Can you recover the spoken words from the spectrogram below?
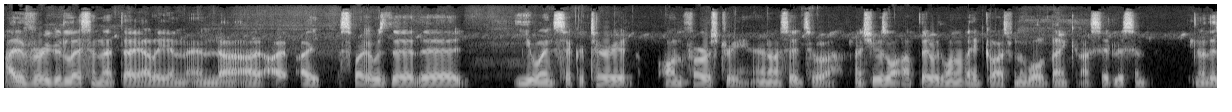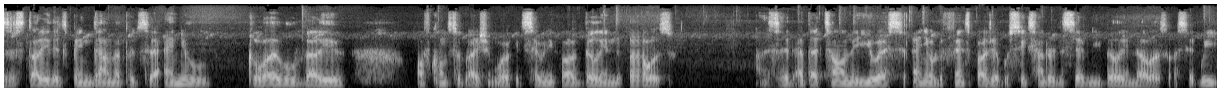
I had a very good lesson that day, Ali, and and uh, I, I spoke. It was the the UN Secretariat on Forestry, and I said to her, and she was up there with one of the head guys from the World Bank, and I said, "Listen, you know, there's a study that's been done that puts the annual global value of conservation work at seventy-five billion dollars." I said at that time the U.S. annual defense budget was six hundred and seventy billion dollars. I said we,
